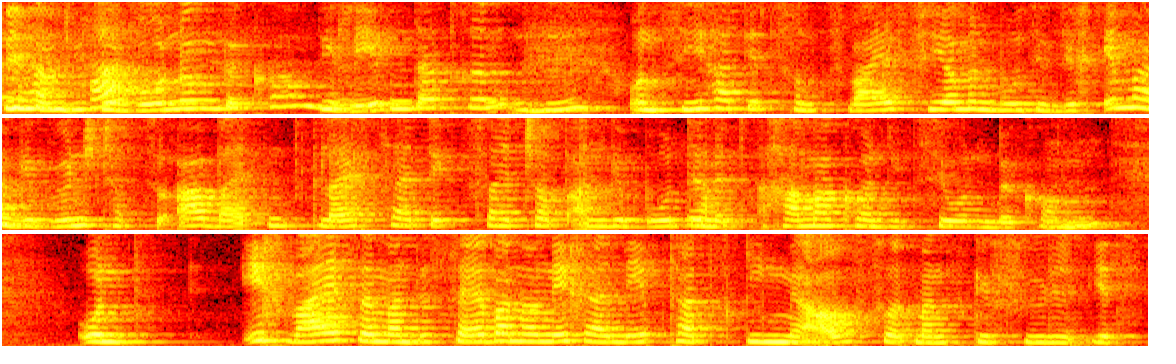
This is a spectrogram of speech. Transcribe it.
die haben diese. Wohnung bekommen, die leben da drin. Mhm. Und sie hat jetzt von zwei Firmen, wo sie sich immer gewünscht hat zu arbeiten, gleichzeitig zwei Jobangebote ja. mit Hammerkonditionen bekommen. Mhm. Und ich weiß, wenn man das selber noch nicht erlebt hat, es ging mir auch so, hat man das Gefühl, jetzt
